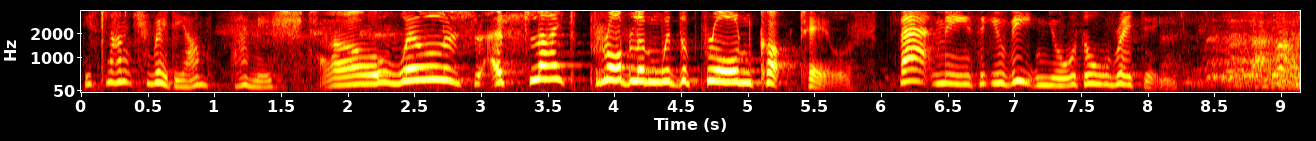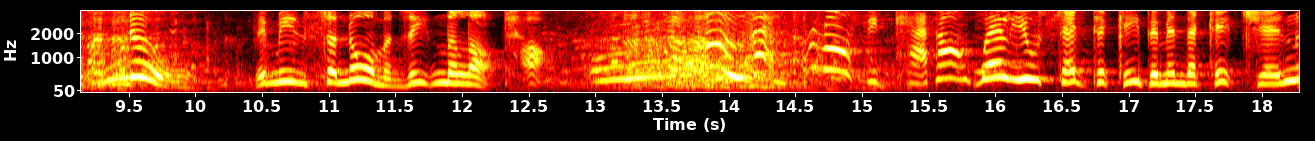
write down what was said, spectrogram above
Is lunch ready? I'm famished. Oh, well, there's a slight problem with the prawn cocktails. That means that you've eaten yours already. No, it means Sir Norman's eaten the lot. Oh, oh that blasted cat! I'll... Well, you said to keep him in the kitchen.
